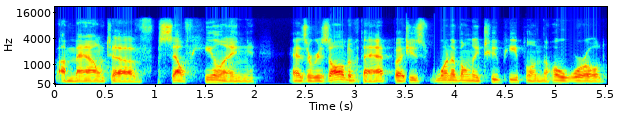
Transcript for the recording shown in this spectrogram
amount of self healing as a result of that, but she's one of only two people in the whole world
